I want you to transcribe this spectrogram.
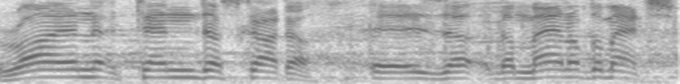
Ryan Tendaskata is uh, the man of the match.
